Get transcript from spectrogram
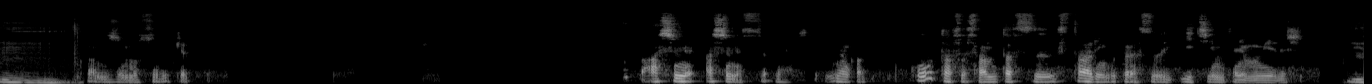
うん。感じもするけど。ちょっと足目、足目っすよね。なんか、5たす3たすスターリングプラス1みたいにも見えるし。うんうん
